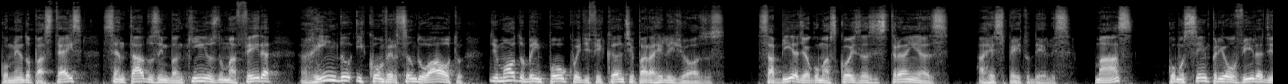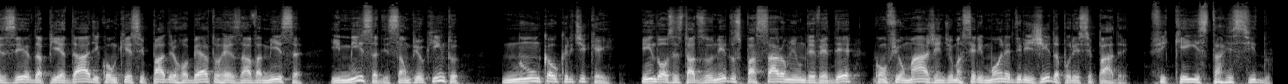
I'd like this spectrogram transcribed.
Comendo pastéis, sentados em banquinhos numa feira, rindo e conversando alto, de modo bem pouco edificante para religiosos. Sabia de algumas coisas estranhas a respeito deles. Mas, como sempre ouvira dizer da piedade com que esse padre Roberto rezava missa e missa de São Pio V, nunca o critiquei. Indo aos Estados Unidos, passaram-me um DVD com filmagem de uma cerimônia dirigida por esse padre. Fiquei estarrecido.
